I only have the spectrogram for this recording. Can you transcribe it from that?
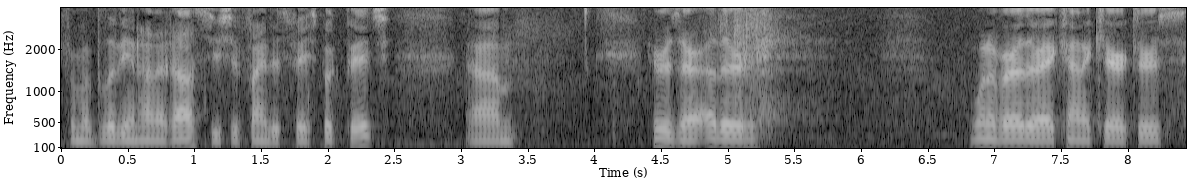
from Oblivion Haunted House. You should find his Facebook page. Um, here's our other, one of our other iconic characters.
